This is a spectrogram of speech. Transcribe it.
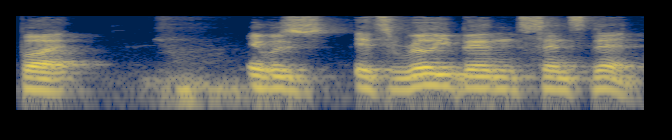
but it was it's really been since then.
